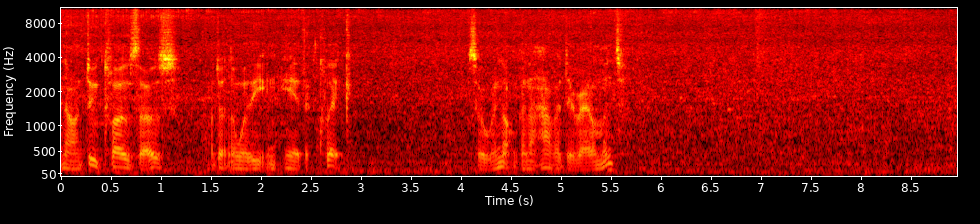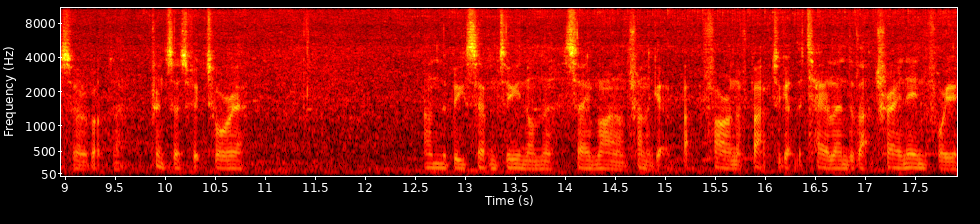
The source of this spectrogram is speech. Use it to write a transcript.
Now I do close those. I don't know whether you can hear the click. So we're not going to have a derailment. So we've got the Princess Victoria and the B-17 on the same line. I'm trying to get back far enough back to get the tail end of that train in for you.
